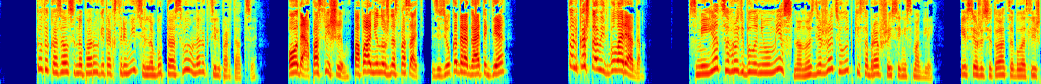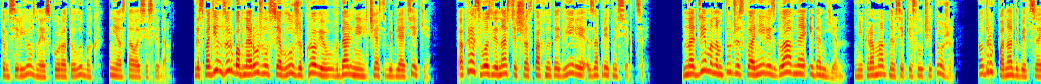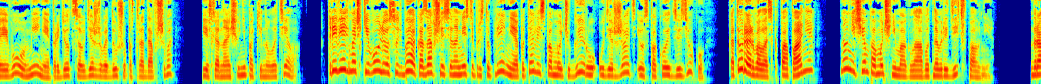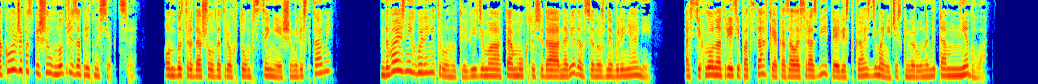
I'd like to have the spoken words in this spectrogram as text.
Тот оказался на пороге так стремительно, будто освоил навык телепортации. «О да, поспешим! Папаню нужно спасать! Зизюка, дорогая, ты где?» «Только что ведь была рядом!» Смеяться вроде было неуместно, но сдержать улыбки собравшиеся не смогли. И все же ситуация была слишком серьезная, и скоро от улыбок не осталось и следа. Господин Зурб обнаружился в луже крови в дальней части библиотеки, как раз возле настежь распахнутой двери запретной секции. Над демоном тут же склонились главное и Дамьен, некромант на всякий случай тоже. А вдруг понадобится его умение, придется удерживать душу пострадавшего если она еще не покинула тело. Три ведьмочки волею судьбы, оказавшиеся на месте преступления, пытались помочь Гыру удержать и успокоить Зюзюку, которая рвалась к папане, но ничем помочь не могла, а вот навредить вполне. Дракон же поспешил внутрь запретной секции. Он быстро дошел до трех тумб с ценнейшими листками. Два из них были не тронуты. Видимо, тому, кто сюда наведался, нужны были не они. А стекло на третьей подставке оказалось разбитое, листка с демоническими рунами там не было.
